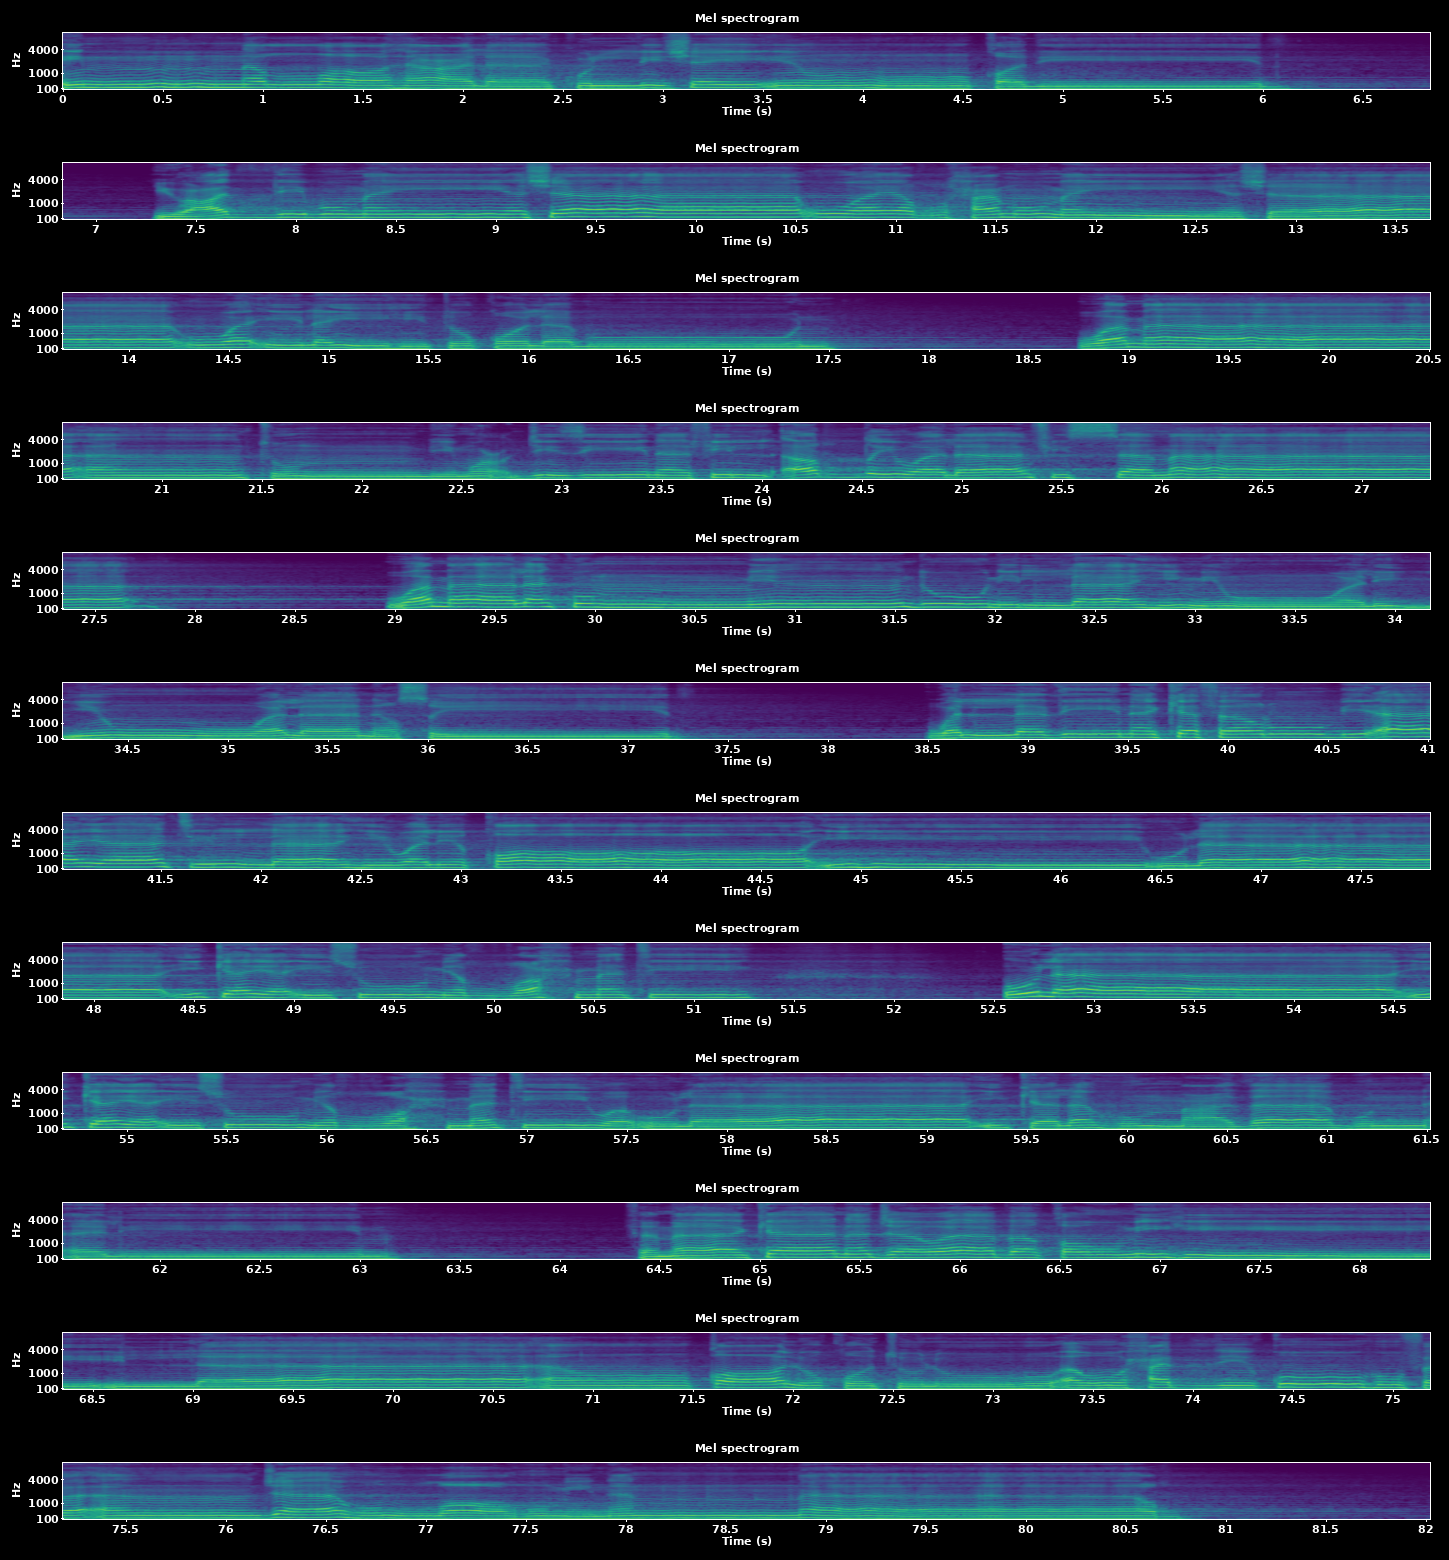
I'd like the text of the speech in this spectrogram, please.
ان الله على كل شيء قدير. يعذب من يشاء ويرحم من يشاء واليه تقلبون. وما أنتم بمعجزين في الأرض ولا في السماء وما لكم من دون الله من ولي ولا نصير والذين كفروا بايات الله ولقائه اولئك يئسوا من رحمتي أولئك يئسوا من رحمتي وأولئك لهم عذاب أليم. فما كان جواب قومه إلا أن قالوا اقتلوه أو حرقوه فأنجاه الله من النار.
